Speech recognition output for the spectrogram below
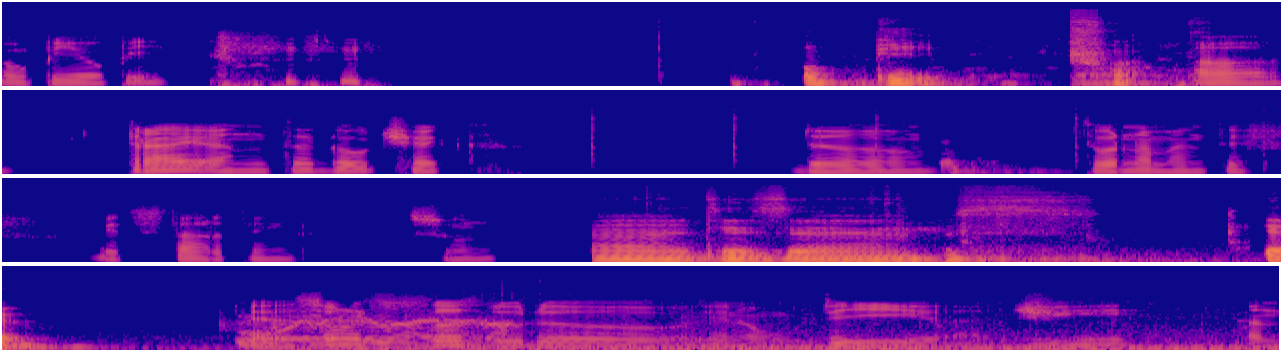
OP OP. OP. Shot. Uh, try and uh, go check the tournament if it's starting soon. Uh, it is. Uh, yeah. Yeah, so let's let's do the you know D G and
